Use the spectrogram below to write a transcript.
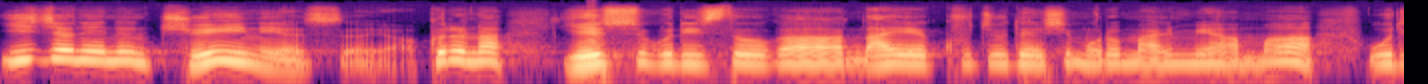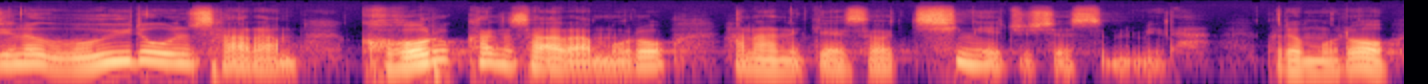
이전에는 죄인이었어요. 그러나 예수 그리스도가 나의 구주 되심으로 말미암아 우리는 의로운 사람, 거룩한 사람으로 하나님께서 칭해 주셨습니다. 그러므로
